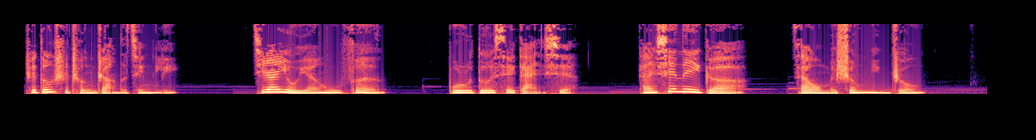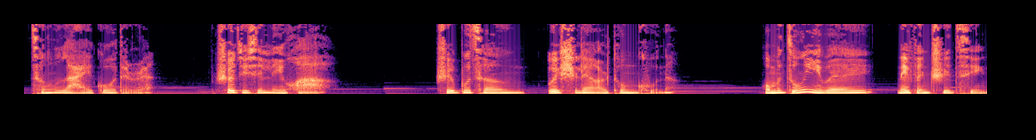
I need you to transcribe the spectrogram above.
这都是成长的经历。既然有缘无分，不如多些感谢，感谢那个在我们生命中曾来过的人。说句心里话，谁不曾为失恋而痛苦呢？我们总以为那份痴情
